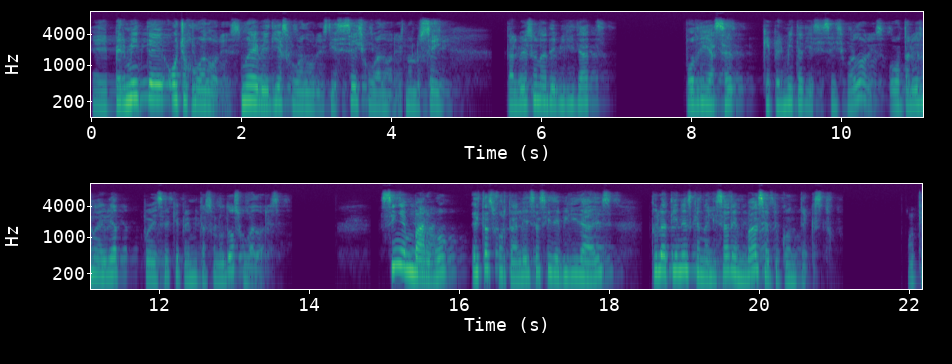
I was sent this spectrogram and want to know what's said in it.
eh, permite 8 jugadores, 9, 10 jugadores, 16 jugadores, no lo sé. Tal vez una debilidad podría ser que permita 16 jugadores, o tal vez una debilidad puede ser que permita solo 2 jugadores. Sin embargo, estas fortalezas y debilidades tú la tienes que analizar en base a tu contexto. ¿Ok?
